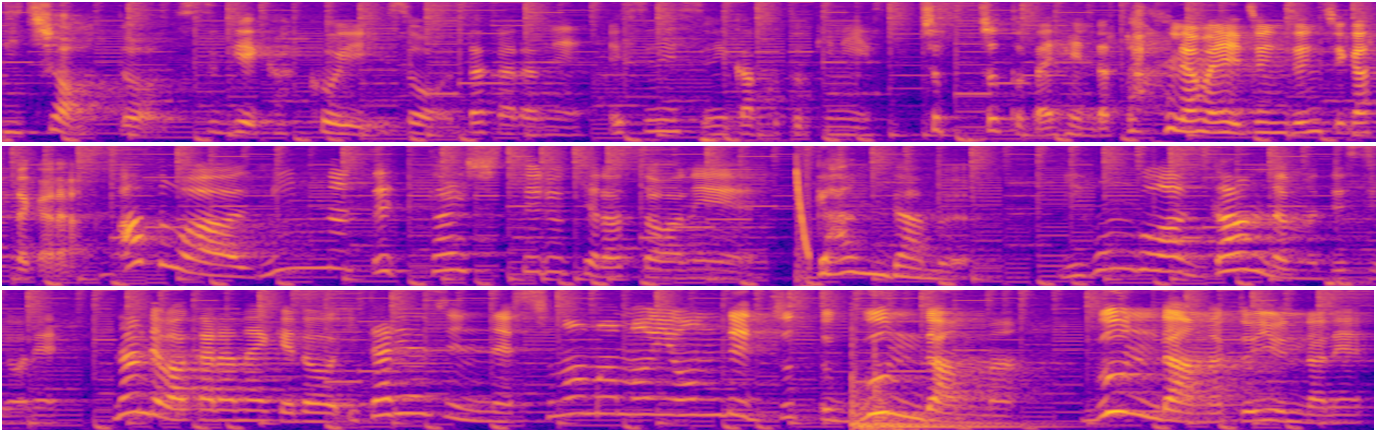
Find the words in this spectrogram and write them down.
ディチョット。すげえかっこいい。そう。だからね、SNS に書くときにちょちょっと大変だった。名前全然違ったから。あとはみんな絶対知ってるキャラクターはね、ガンダム。日本語はガンダムですよね。なんでわからないけど、イタリア人ね、そのまま呼んでずっとグンダム。グンダムと言うんだね。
